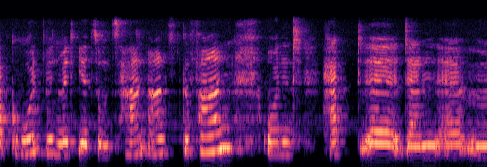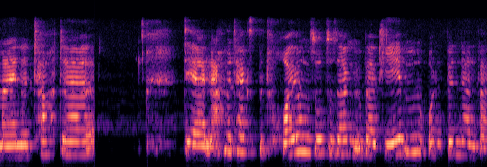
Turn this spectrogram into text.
abgeholt, bin mit ihr zum Zahnarzt gefahren und habe äh, dann äh, meine Tochter der Nachmittagsbetreuung sozusagen übergeben und bin dann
